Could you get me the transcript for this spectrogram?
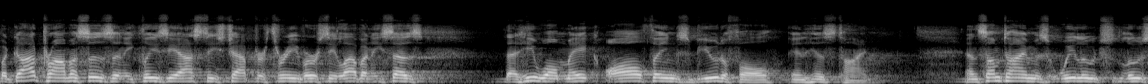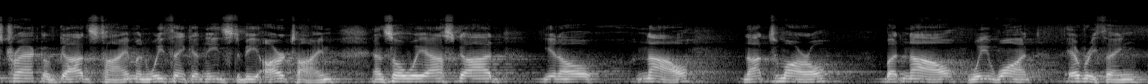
But God promises in Ecclesiastes chapter 3, verse 11, He says that He will make all things beautiful in His time. And sometimes we lose, lose track of God's time and we think it needs to be our time. And so we ask God, you know, now, not tomorrow, but now we want everything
